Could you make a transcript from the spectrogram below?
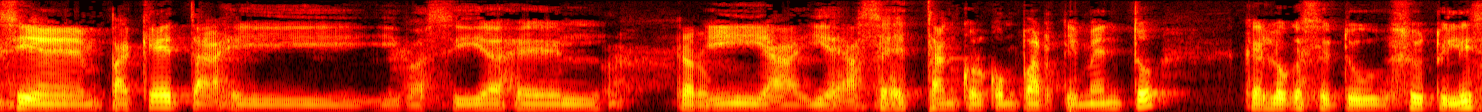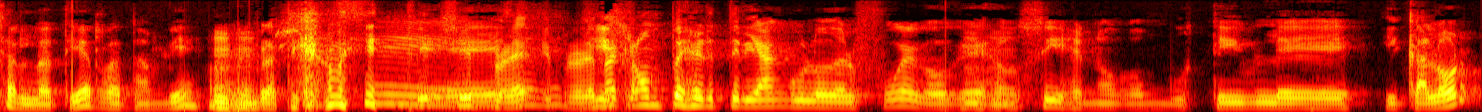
Si empaquetas y, y vacías el Claro. y, y haces estanco el compartimento, que es lo que se, tu- se utiliza en la Tierra también, prácticamente. Sí, Sí, el, el Si problema es que rompes el triángulo del fuego, que es oxígeno, combustible y calor,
